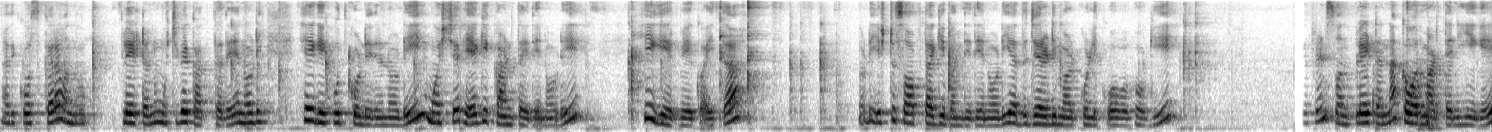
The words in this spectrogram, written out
ಅದಕ್ಕೋಸ್ಕರ ಒಂದು ಪ್ಲೇಟನ್ನು ಮುಚ್ಚಬೇಕಾಗ್ತದೆ. ನೋಡಿ, ಹೇಗೆ ಕೂತ್ಕೊಂಡಿದೆ ನೋಡಿ. ಮಾಯ್ಶ್ಚರ್ ಹೇಗೆ ಕಾಣ್ತಾ ಇದೆ ನೋಡಿ. ಹೀಗೆ ಇರಬೇಕು, ಆಯಿತಾ? ನೋಡಿ, ಎಷ್ಟು ಸಾಫ್ಟಾಗಿ ಬಂದಿದೆ ನೋಡಿ. ಅದು ಜರಡಿ ಮಾಡ್ಕೊಳ್ಳಿಕ್ಕೆ ಹೋಗೋ, ಹೋಗಿ. ಫ್ರೆಂಡ್ಸ್ ಒಂದು ಪ್ಲೇಟನ್ನು ಕವರ್ ಮಾಡ್ತೇನೆ ಹೀಗೆ.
